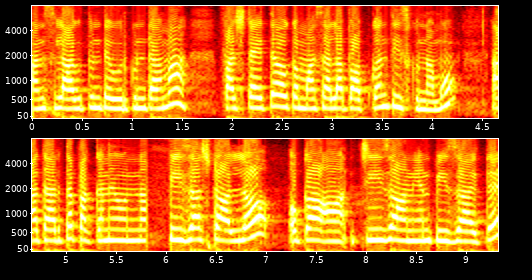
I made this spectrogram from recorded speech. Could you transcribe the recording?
మనసు లాగుతుంటే ఊరుకుంటామా? ఫస్ట్ అయితే ఒక మసాలా పాప్కార్న్ తీసుకున్నాము. ఆ తర్వాత పక్కనే ఉన్న పిజ్జా స్టాల్లో ఒక చీజ్ ఆనియన్ పిజ్జా అయితే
